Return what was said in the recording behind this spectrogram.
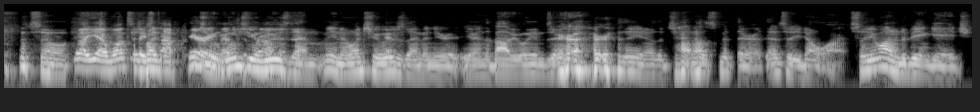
so, well, yeah, once they stop caring, once you, once you lose them, you know, once you yeah. lose them, and you're you're in the Bobby Williams era or the, you know the John L. Smith era, that's what you don't want. So you want them to be engaged.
